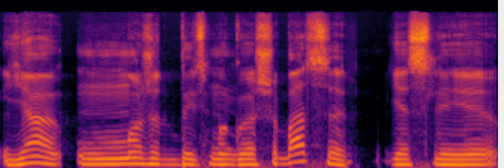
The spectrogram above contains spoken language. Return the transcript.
Я, может быть, могу ошибаться, если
